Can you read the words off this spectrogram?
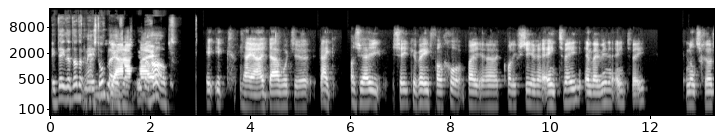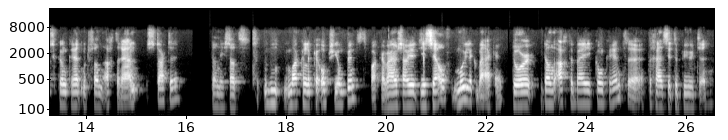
Ik denk dat dat het Ja, meest oplevert. maar- überhaupt. Ik, ik, nou ja, daar word je. Kijk, als jij zeker weet van, goh, wij eh, kwalificeren 1-2 en wij winnen 1-2. En onze grootste concurrent moet van achteraan starten. Dan is dat een makkelijke optie om punten te pakken. Waarom zou je het jezelf moeilijk maken door dan achter bij je concurrent eh, te gaan zitten buurten?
